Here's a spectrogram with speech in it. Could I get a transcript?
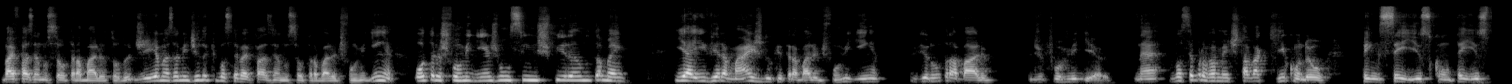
vai fazendo o seu trabalho todo dia, mas à medida que você vai fazendo o seu trabalho de formiguinha, outras formiguinhas vão se inspirando também. E aí vira mais do que trabalho de formiguinha, vira um trabalho de formigueiro. Né? Você provavelmente estava aqui quando eu pensei isso, contei isso,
